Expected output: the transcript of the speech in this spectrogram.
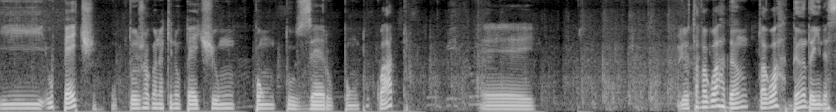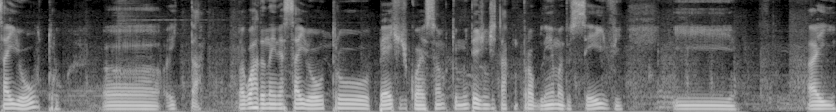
E o patch, tô jogando aqui no patch 1.0.4. É... E eu tava aguardando, tô aguardando ainda sair outro. Uh... Eita. Tô aguardando ainda sair outro patch de correção, porque muita gente tá com problema do save. E aí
